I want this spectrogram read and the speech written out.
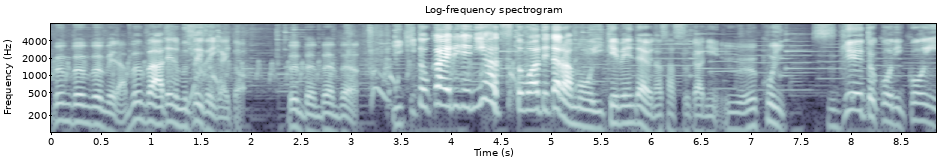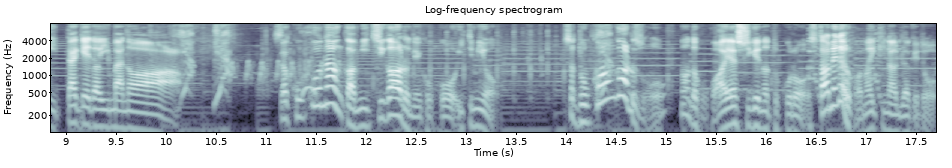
ブンブンブーメラン。ブンブン当てるのむずいぞ意外と。ブンブンブンブン。行きと帰りで2発とも当てたらもうイケメンだよなさすがに。うわコインすげえとこにコイン行ったけど今の。さあここなんか道があるねここ。行ってみよう。さあ土管があるぞ。なんだここ怪しげなところ。スターメダルかないきなりだけど。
